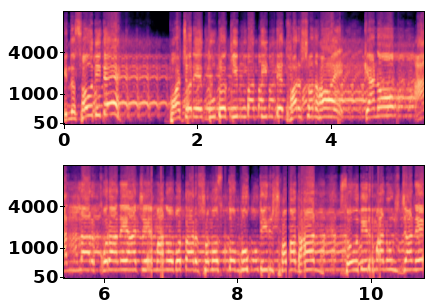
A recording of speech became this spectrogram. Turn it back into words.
কিন্তু সৌদিতে বছরে দুটো কিংবা তিনটে ধর্ষণ হয়। কেন? আল্লাহর কোরআনে আছে মানবতার সমস্ত মুক্তির সমাধান। সৌদির মানুষ জানে,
